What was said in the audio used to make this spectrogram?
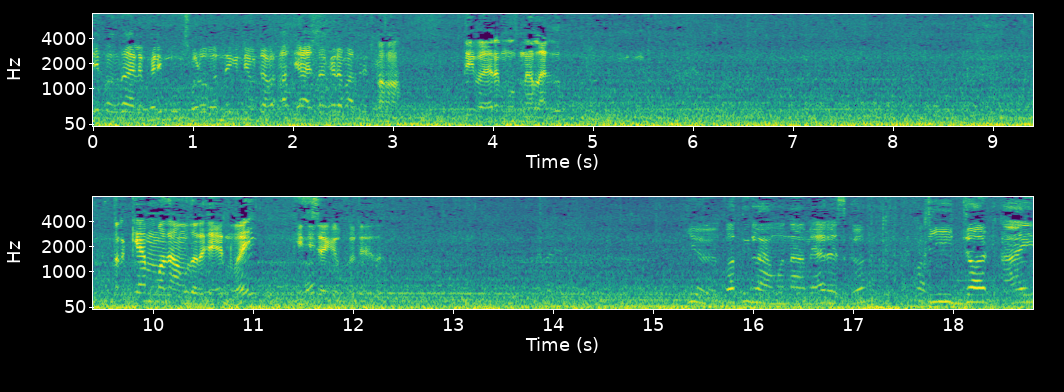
दिपक दाइले फेरि मुख छोडो भनेदेखि एउटा अध्याय सकेर मात्रै त्यही भएर मुख नलाग्यो तर क्या मजा आउँदो रहेछ हेर्नु है खिचिसक्यो फुटेज के कति लामो नाम यार यसको? T dot I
